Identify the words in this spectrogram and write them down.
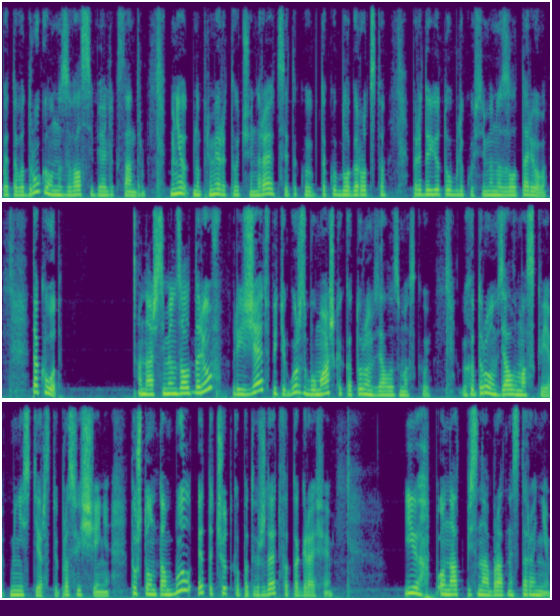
этого друга он называл себя Александром. Мне, например, это очень нравится, и такое, такое благородство придает облику Семена Золотарева. Так вот, наш Семен Золотарев приезжает в Пятигорск с бумажкой, которую он взял из Москвы, которую он взял в Москве, в Министерстве просвещения. То, что он там был, это четко подтверждает фотография. И надпись на обратной стороне.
